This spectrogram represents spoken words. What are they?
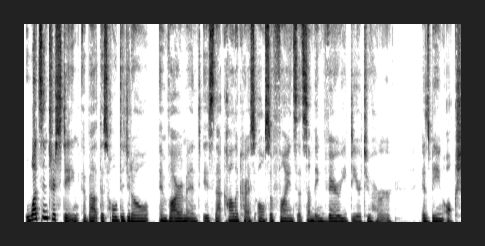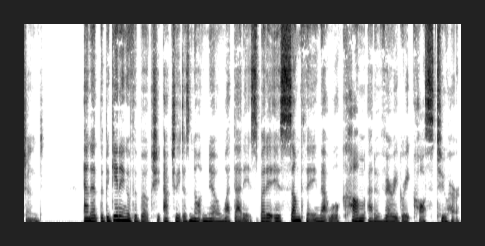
What's interesting about this whole digital environment is that Carla also finds that something very dear to her is being auctioned. And at the beginning of the book, she actually does not know what that is, but it is something that will come at a very great cost to her.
